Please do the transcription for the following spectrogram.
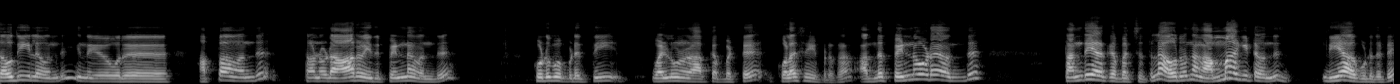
சவுதியில வந்து இந்த ஒரு அப்பா வந்து தன்னோட ஆறு வயது பெண்ணை வந்து கொடுமைப்படுத்தி வல்லுநர் ஆக்கப்பட்டு கொலை செய்யப்படுறார். அந்த பெண்ணோட வந்து தந்தையா இருக்க பட்சத்துல அவர் வந்து அவங்க அம்மா கிட்ட வந்து தியாவை கொடுத்துட்டு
